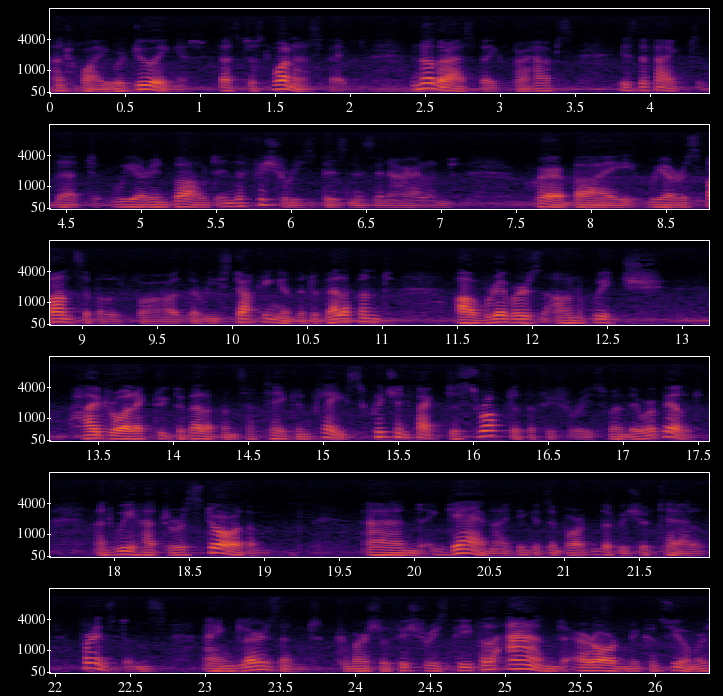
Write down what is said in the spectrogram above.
and why we're doing it. That's just one aspect. Another aspect, perhaps, is the fact that we are involved in the fisheries business in Ireland, whereby we are responsible for the restocking and the development of rivers on which hydroelectric developments have taken place, which in fact disrupted the fisheries when they were built, and we had to restore them. And again, I think it's important that we should tell, for instance, anglers and commercial fisheries people and our ordinary consumers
